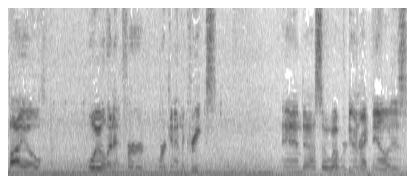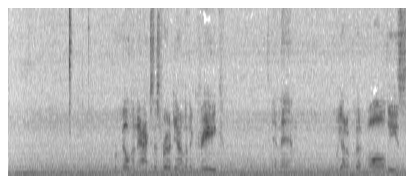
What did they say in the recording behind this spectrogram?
bio oil in it for working in the creeks. Uh, so what we're doing right now is we're building an access road down to the creek and then we got to put all these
